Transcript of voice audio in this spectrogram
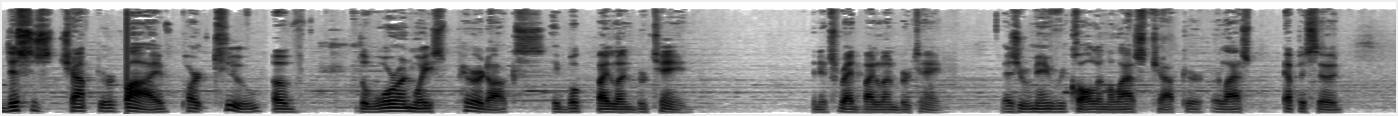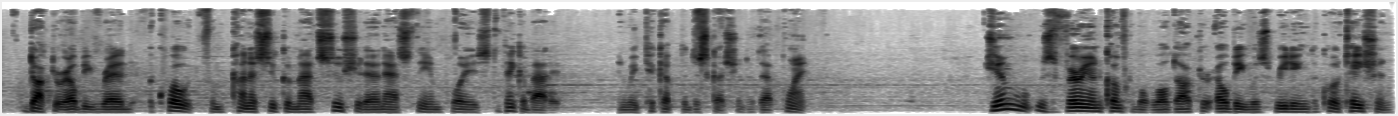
This is chapter 5, part 2 of The War on Waste Paradox, a book by Len Bertain. And it's read by Len Bertain. As you may recall in the last chapter or last episode, Dr. Elby read a quote from Konosuke Matsushita and asked the employees to think about it. And we pick up the discussion at that point. Jim was very uncomfortable while Dr. Elby was reading the quotation,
